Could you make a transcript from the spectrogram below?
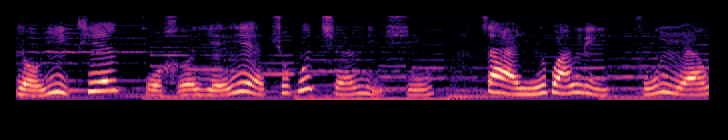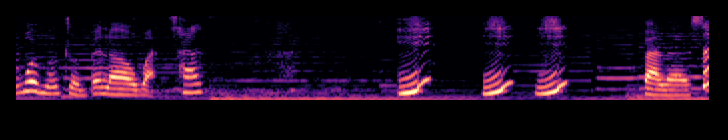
有一天，我和爷爷去温泉旅行，在旅馆里，服务员为我们准备了晚餐。咦咦咦，摆了三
